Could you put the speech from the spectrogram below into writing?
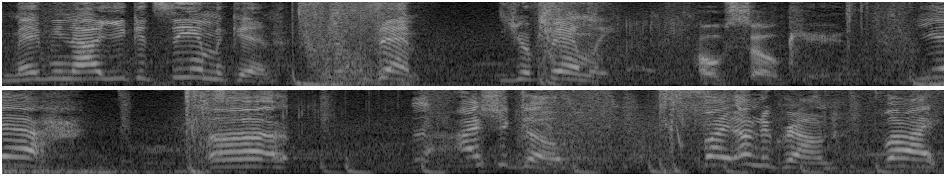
maybe now you can see him again. Them, your family. Hope so, kid. Yeah. Uh, I should go. Fight underground. Bye.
